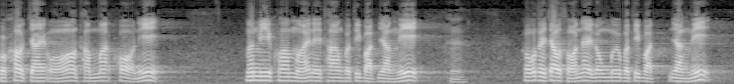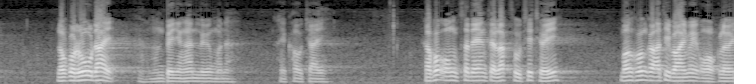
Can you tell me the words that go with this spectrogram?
ก็เข้าใจอ๋อธรรมะข้อนี้ มันมีความหมายในทางปฏิบัติอย่างนี้พระพุทธเจ้าสอนให้ลงมือปฏิบัติอย่างนี้ เราก็รู้ได้ มันเป็นอย่างนั้นเรื่องมันนะให้เข้าใจ ถ้าพระองค์แสดงแต่ลักสูตรเฉยๆบางคนก็อธิบายไม่ออกเลย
